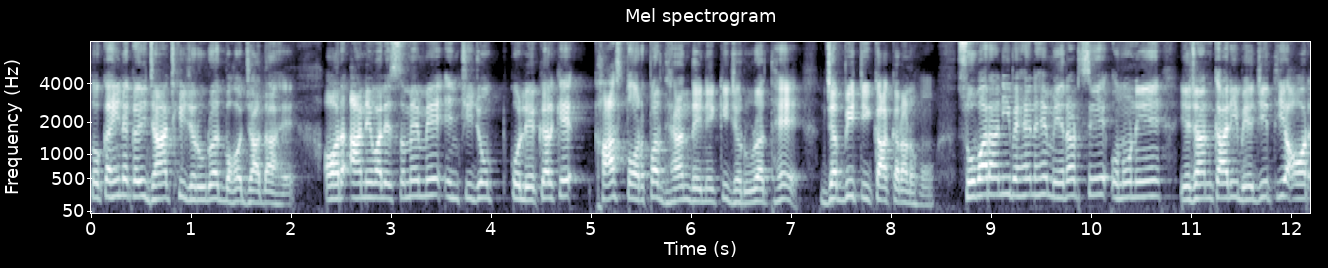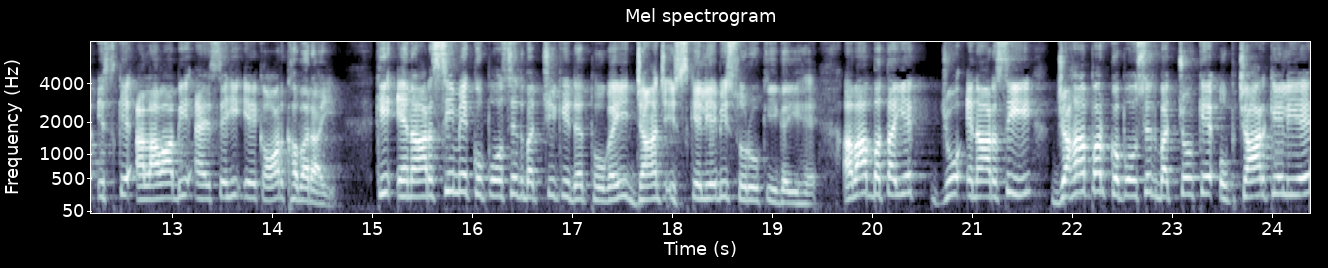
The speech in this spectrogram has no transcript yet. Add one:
तो कहीं ना कहीं जाँच की ज़रूरत बहुत ज़्यादा है और आने वाले समय में इन चीज़ों को लेकर के खास तौर पर ध्यान देने की ज़रूरत है, जब भी टीकाकरण हो। शोभा रानी बहन है मेरठ से, उन्होंने ये जानकारी भेजी थी और इसके अलावा भी ऐसे ही एक और खबर आई। कि एनआरसी में कुपोषित बच्ची की डेथ हो गई, जाँच इसके लिए भी शुरू की गई है। अब आप बताइए, जो एनआरसी जहाँ पर कुपोषित बच्चों के उपचार के लिए,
